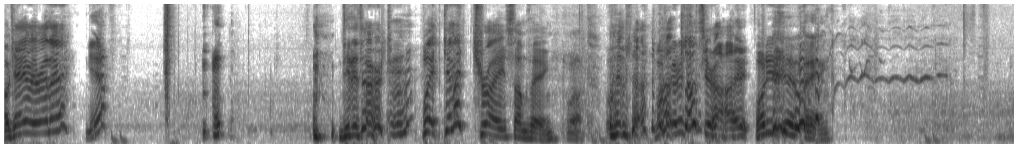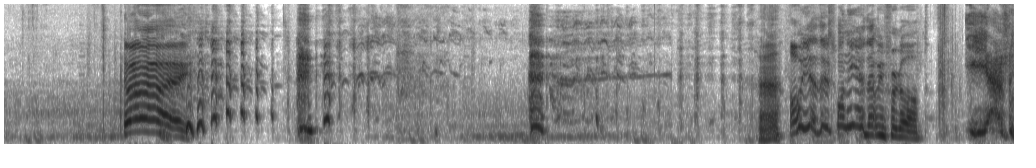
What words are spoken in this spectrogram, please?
Okay, are you ready? Yeah. Did it hurt? Mm-hmm. Wait, can I try something? What? Close Close your eye. What are you doing? hey! Oh yeah, there's one here that we forgot. Yes!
